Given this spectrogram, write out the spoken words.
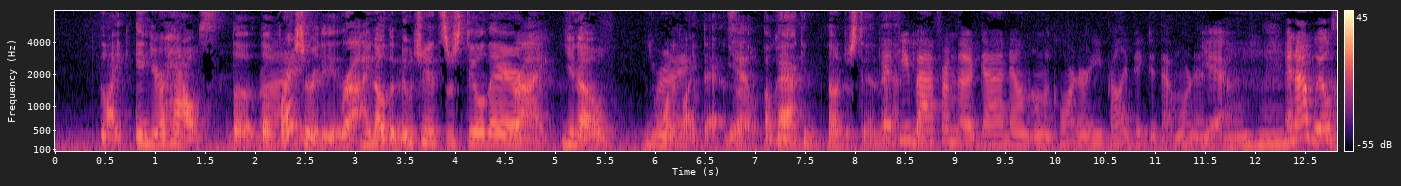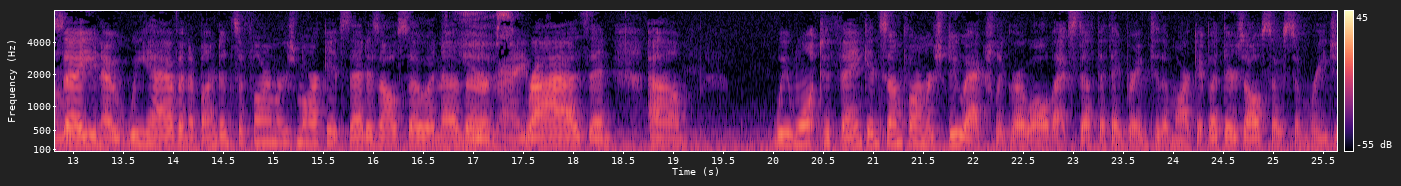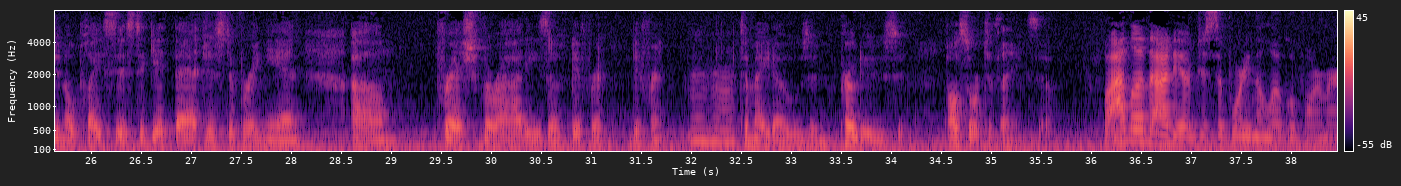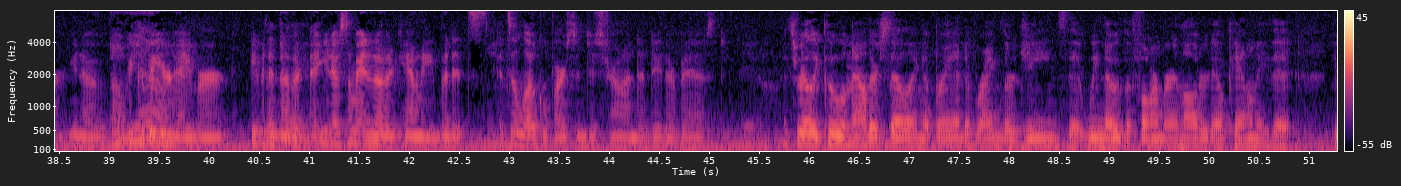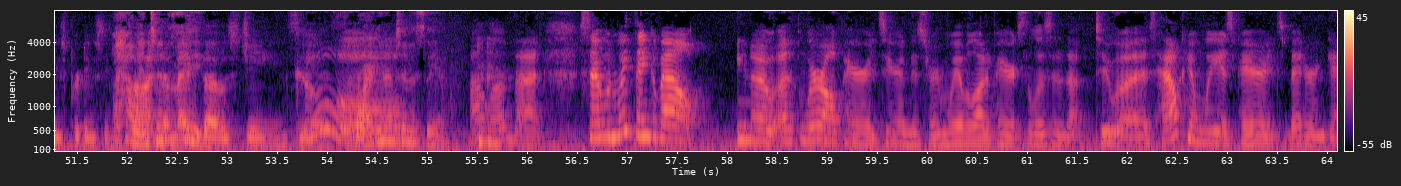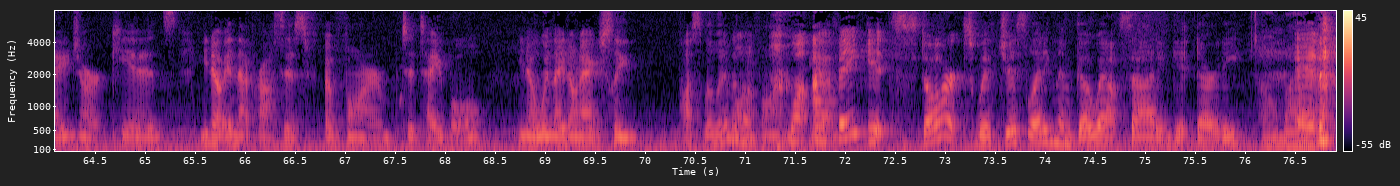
like in your house, the the Right. fresher it is. Right. You know, the nutrients are still there. Right. You know, you want it like that. Yeah. So okay, I can understand yeah, that. if you buy from the guy down on the corner, he probably picked it that morning. Yeah. Mhm. And I will No. say, you know, we have an abundance of farmers markets. That is also another Yes. Right. rise. And um, we want to think, and some farmers do actually grow all that stuff that they bring to the market, but there's also some regional places to get that just to bring in um, fresh varieties of different different Mm-hmm. tomatoes and produce and all sorts of things. So Well, I love the idea of just supporting the local farmer. You know, Oh, it could be your neighbor, even another, Agree. you know, somebody in another county, but it's Yeah. it's a local person just trying to do their best. yeah, it's really cool. Now they're selling a brand of Wrangler jeans that we know the farmer in Lauderdale County that who's producing the Wow, cotton to make those jeans. Yeah, Cool. so- right here in Tennessee. Yeah. I love that. So when we think about, you know, uh, we're all parents here in this room. We have a lot of parents that listen to, to us. How can we as parents better engage our kids, you know, in that process of farm to table, you know, when they don't actually possibly live on a farm? Well, I think it starts with just letting them go outside and get dirty. Oh my. And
